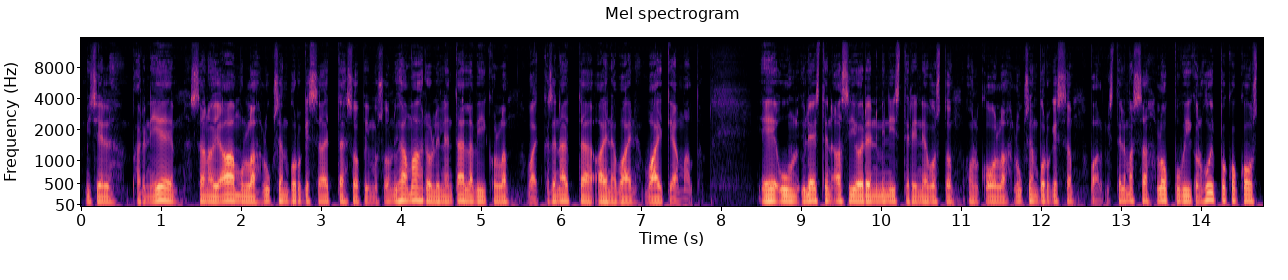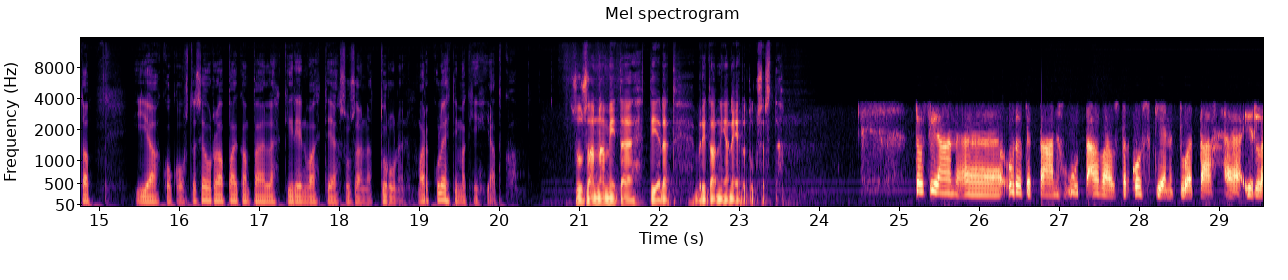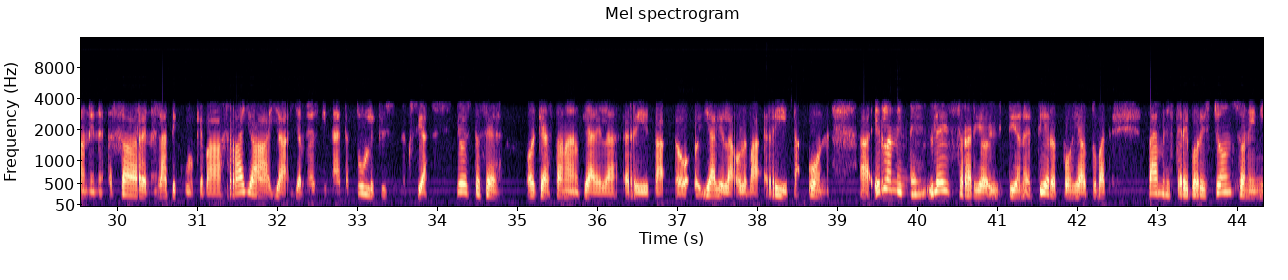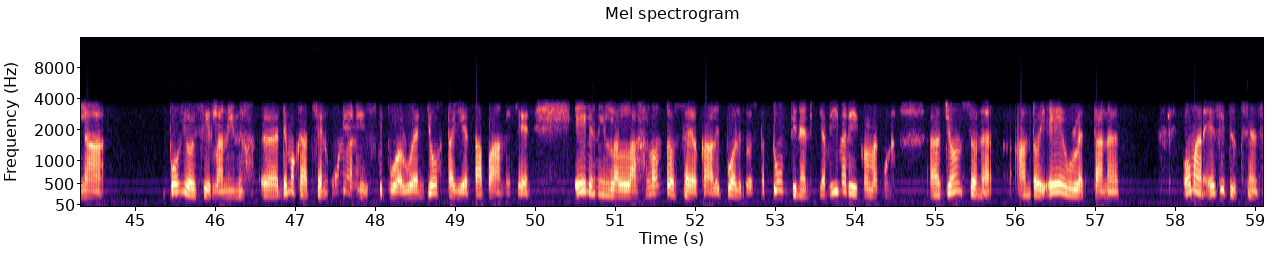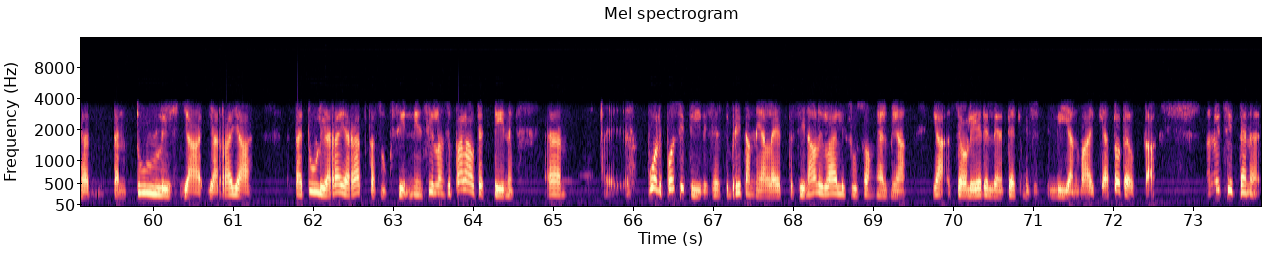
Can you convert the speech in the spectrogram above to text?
Michel Barnier sanoi aamulla Luxemburgissa, että sopimus on yhä mahdollinen tällä viikolla, vaikka se näyttää aina vain vaikeammalta. EUn yleisten asioiden ministerineuvosto on koolla Luxemburgissa valmistelemassa loppuviikon huippukokousta ja kokousta seuraa paikan päällä kirjanvaihtaja Susanna Turunen. Markku Lehtimäki jatkaa. Susanna, mitä tiedät Britannian ehdotuksesta? Tosiaan äh, odotetaan uutta avausta koskien tuota äh, Irlannin saaren läpikulkevaa rajaa ja, ja myöskin näitä tullikysymyksiä, joista se oikeastaan ainut jäljellä, riita, jäljellä oleva riita on. Äh, Irlannin yleisradioyhtiön tiedot pohjautuvat pääministeri Boris Johnsonin ja Pohjois-Irlannin demokraattisen unionistipuolueen johtajien tapaamiseen eilen illalla Lontoossa, joka oli puolitoista tuntinen. Ja viime viikolla, kun Johnson antoi EUlle tämän oman esityksensä tämän tulli- ja, ja raja, tai tulli- ja rajaratkaisuksi, niin silloin se palautettiin puoli positiivisesti Britannialle, että siinä oli laillisuusongelmia ja se oli edelleen teknisesti liian vaikea toteuttaa. No nyt sitten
